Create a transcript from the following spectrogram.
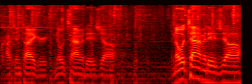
Crouching Tiger. You know what time it is, y'all. You know what time it is, y'all.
